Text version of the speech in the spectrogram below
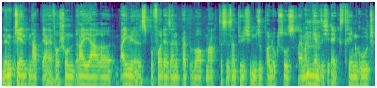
einen Klienten habe, der einfach schon drei Jahre bei mir ist, bevor der seine Prep überhaupt macht. Das ist natürlich ein super Luxus, weil man mhm. kennt sich extrem gut.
